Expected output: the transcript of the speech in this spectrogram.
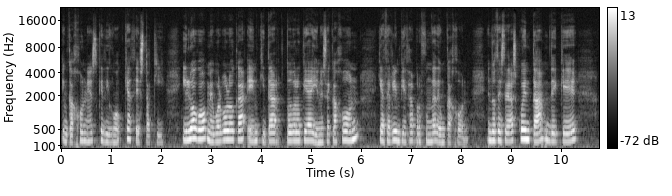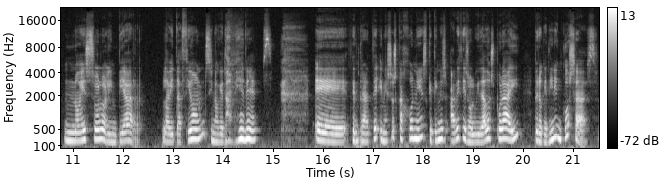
en cajones que digo, ¿qué hace esto aquí? Y luego me vuelvo loca en quitar todo lo que hay en ese cajón y hacer limpieza profunda de un cajón. Entonces te das cuenta de que no es solo limpiar la habitación, sino que también es eh, centrarte en esos cajones que tienes a veces olvidados por ahí pero que tienen cosas.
